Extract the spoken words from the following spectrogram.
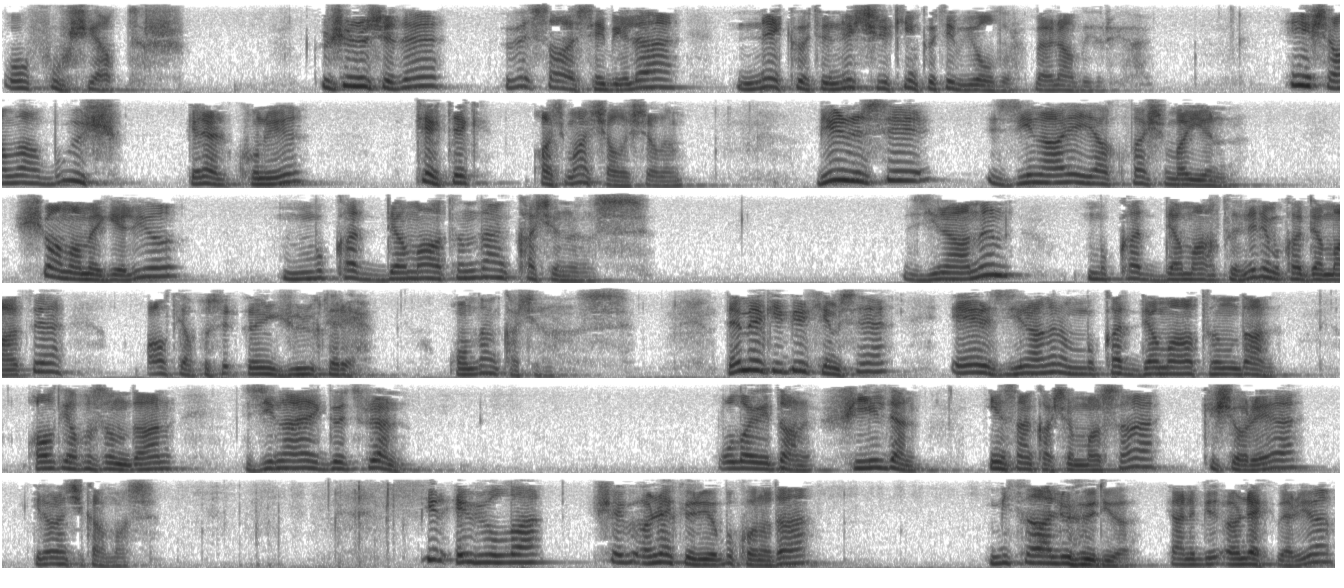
O fuhşiyattır. Üçüncüsü de ve sağ sebile ne kötü ne çirkin kötü bir yoldur. Mevlam buyuruyor. İnşallah bu üç genel konuyu tek tek açmaya çalışalım. Birincisi zinaya yaklaşmayın. Şu anlama geliyor. Mukaddematından kaçınız. Zinanın mukaddematı. Nedir mukaddematı? Altyapısı, öncülükleri. Ondan kaçınız. Demek ki bir kimse eğer zinanın mukaddematından altyapısından zinaya götüren olaydan, fiilden insan kaçınmazsa kişi oraya gider çıkamaz. Bir Evlullah şöyle bir örnek veriyor bu konuda. Mitalühü diyor. Yani bir örnek veriyor.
